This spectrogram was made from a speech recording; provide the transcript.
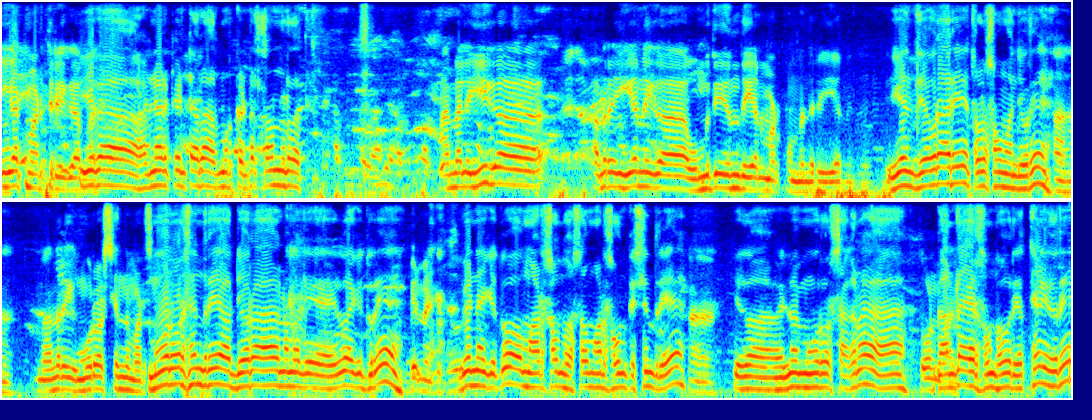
ಈಗ ಎಷ್ಟು ಮಾಡ್ತೀರಿ ಈಗ? ಈಗ ಹನ್ನೆರಡು ಗಂಟೆ ಹದಿಮೂರು ಗಂಟೆ ತಗೊಂಡ್ ನಡ್ದೈತಿ ಆಮೇಲೆ ಈಗ ಅಂದ್ರೆ ಏನೀಗ ಉಮ್ಮದಿಯಿಂದ ಏನ್ ಮಾಡ್ಕೊಂಡ್ ಬಂದ್ರಿ ಏನಿದು ಏನ್ ದೇವ್ರ ರೀ ತೊಳಸ್ಕೊಂಡ್ ಬಂದಿವ್ರಿ. ಅಂದ್ರೆ ಈಗ ಮೂರು ವರ್ಷದಿಂದ ಮಾಡ್ಸಿ ಮೂರು ವರ್ಷ ರೀ ದೇವ್ರ ನಮ್ಮಲ್ಲಿ ಇದು ಆಗಿದ್ದು ರೀ. ಬಿನ್ ಆಗಿದ್ದು. ಮಾಡ್ಸೊಂದ್ ಹೊಸ ಮಾಡ್ಸೊಂದ್ ಕಿಸಿಂದ್ರಿ ಇದು ಈಗ ಇನ್ನೊಂದ್ ಮೂರು ವರ್ಷ ಆಗನ ಗಂಧ ಏರ್ಸ್ಕೊಂಡ್ ಹೋಗ್ರಿ ಅಂತ ಹೇಳಿದ್ರಿ.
